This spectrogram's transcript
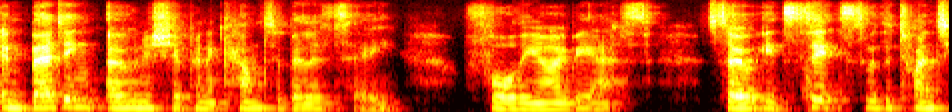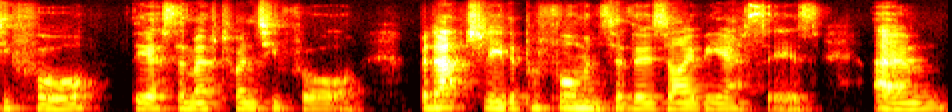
embedding ownership and accountability for the IBS. So it sits with the 24, the SMF 24, but actually the performance of those IBSs um,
